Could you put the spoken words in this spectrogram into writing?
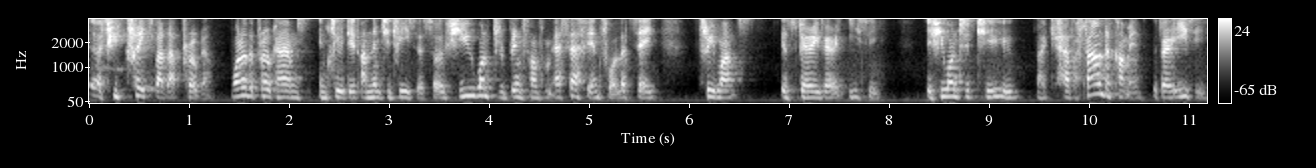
a few traits about that program. One of the programs included unlimited visas. So if you wanted to bring someone from SF in for, let's say, three months, it's very, very easy. If you wanted to like have a founder come in, it's very easy.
